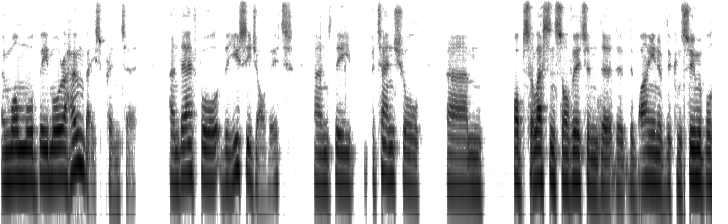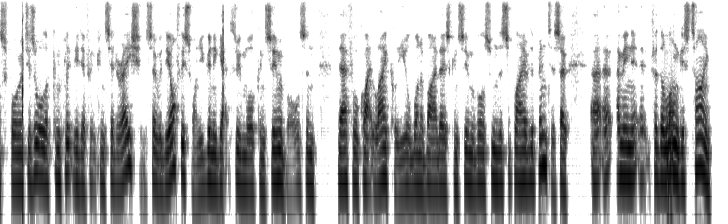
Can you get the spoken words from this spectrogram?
and one will be more a home based printer. And therefore, the usage of it and the potential um, obsolescence of it and the, the, the buying of the consumables for it is all a completely different consideration. So with the office one, you're going to get through more consumables, and therefore, quite likely, you'll want to buy those consumables from the supplier of the printer. So, uh, I mean, for the longest time,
